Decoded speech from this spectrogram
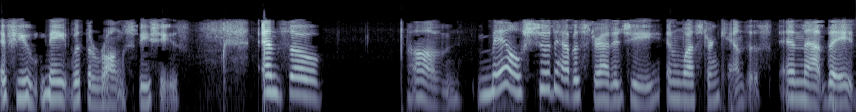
if you mate with the wrong species. And so um, should have a strategy in western Kansas in that they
